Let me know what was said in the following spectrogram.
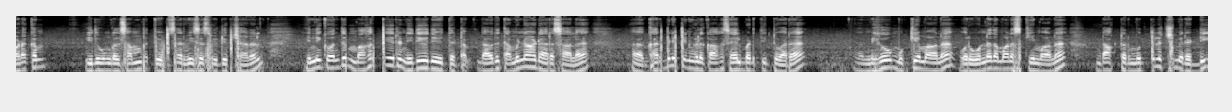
வணக்கம். இது உங்கள் Sampath web services YouTube channel. இன்றைக்கி வந்து மகப்பேறு நிதியுதவி திட்டம் அதாவது தமிழ்நாடு அரசால் கர்ப்பிணி பெண்களுக்காக செயல்படுத்திட்டு வர மிகவும் முக்கியமான ஒரு உன்னதமான ஸ்கீமான டாக்டர் முத்துலட்சுமி ரெட்டி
